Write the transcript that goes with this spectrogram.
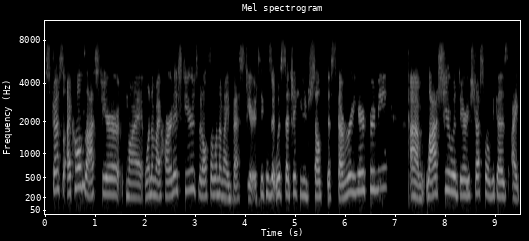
stressful i called last year my one of my hardest years but also one of my best years because it was such a huge self-discovery year for me um, last year was very stressful because I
